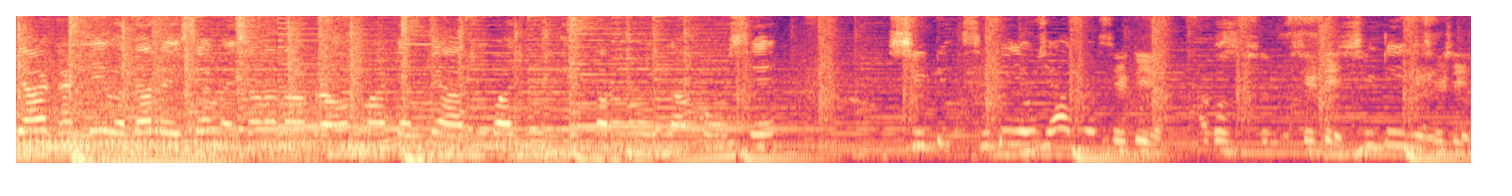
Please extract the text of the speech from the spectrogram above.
ત્યાં ઠંડી વધારે રહેશે. મહેસાણાના ગ્રાઉન્ડમાં કેમ કે આજુબાજુ ખેતરનો ઇલાકો હશે સિટી સિટી જેવું છે આખું? સિટી આખું સિટી સિટી સિટી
